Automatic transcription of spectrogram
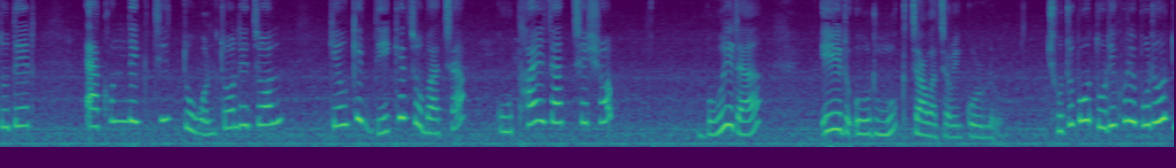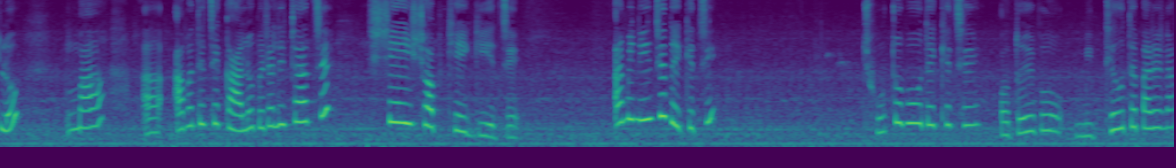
দুধের। এখন দেখছি টল টলে জল। কেউ কি দেখেছ বাছা? কোথায় যাচ্ছে সব? বউয়েরা এর ওর মুখ চাওয়াচাওয়ি করল। ছোট বউ তড়িঘড়ি পড়ে উঠল, মা আমাদের যে কালো বেড়ালিটা আছে, সেই সব খেয়ে গিয়েছে। আমি নিজে দেখেছি। ছোট বউ দেখেছে, অতএব মিথ্যে হতে পারে না।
